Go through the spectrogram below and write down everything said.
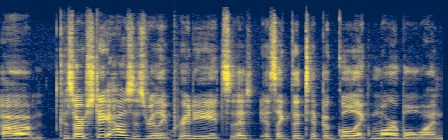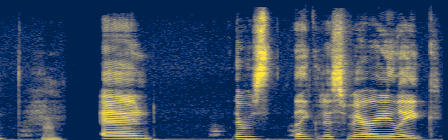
um, because our state house is really pretty. It's this, it's like the typical like marble one, hmm. and there was like this very like,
